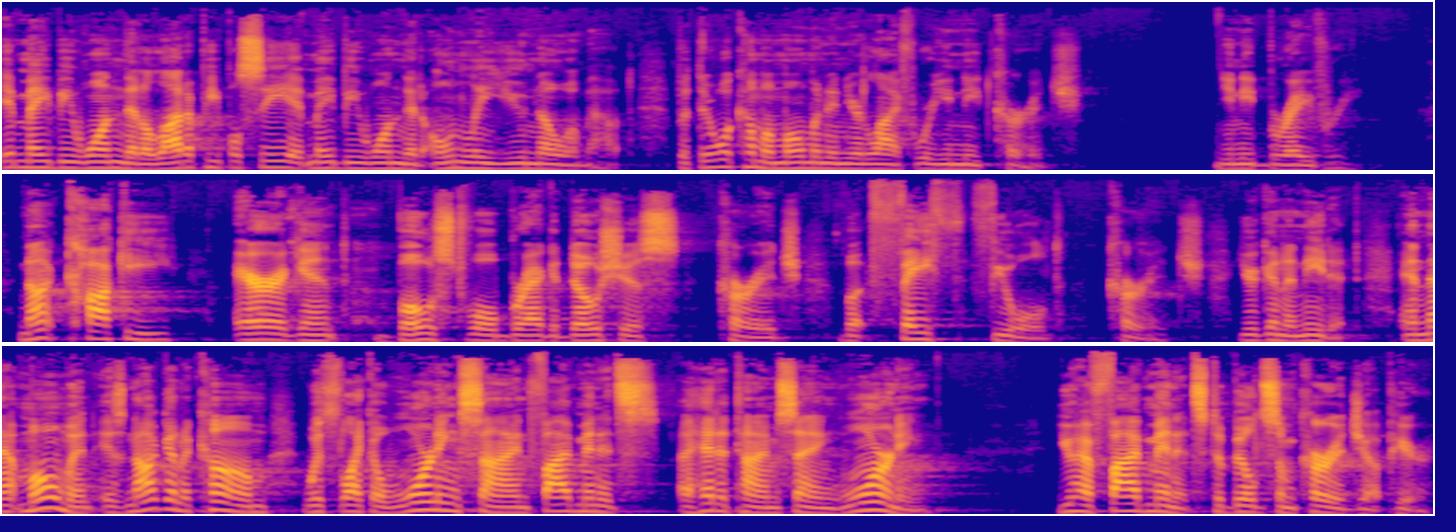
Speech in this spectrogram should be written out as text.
It may be one that a lot of people see, it may be one that only you know about. But there will come a moment in your life where you need courage. You need bravery. Not cocky, arrogant, boastful, braggadocious courage, but faith fueled courage. You're going to need it. And that moment is not going to come with like a warning sign five minutes ahead of time saying, Warning, you have five minutes to build some courage up here,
